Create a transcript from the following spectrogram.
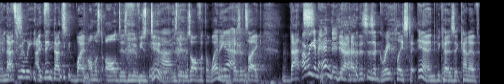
and that's really I think that's why almost all Disney movies do Yeah. is they resolve with a wedding Yeah. because it's like that's How are we gonna end it? Yeah, this is a great place to end because it kind of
